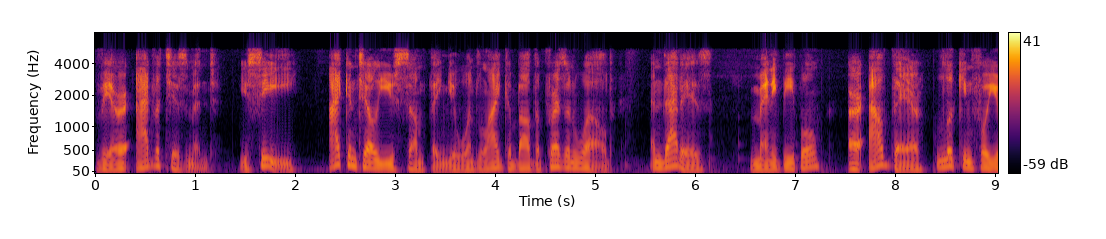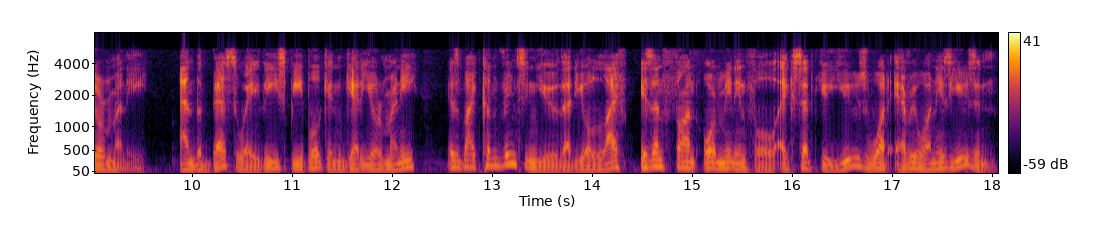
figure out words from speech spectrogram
via advertisement? You see, I can tell you something you won't like about the present world, and that is, many people are out there looking for your money. And the best way these people can get your money is by convincing you that your life isn't fun or meaningful except you use what everyone is using.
